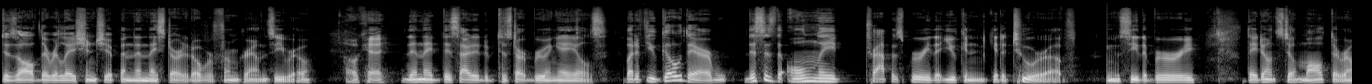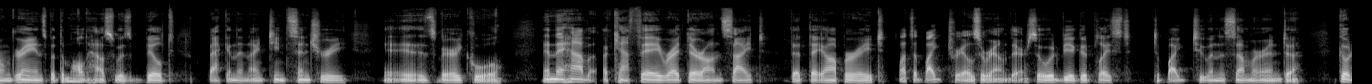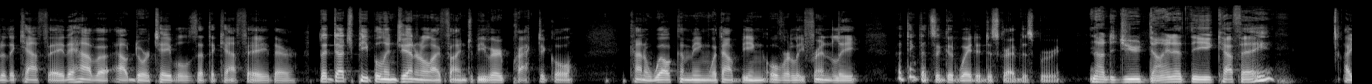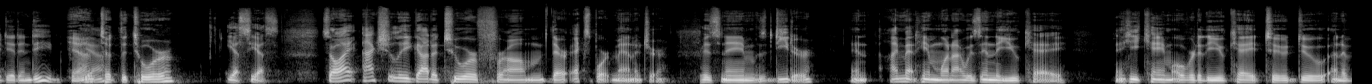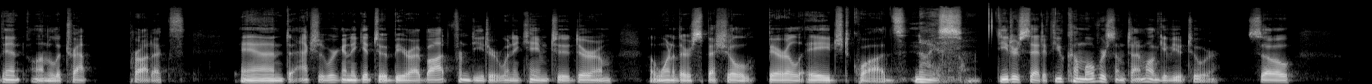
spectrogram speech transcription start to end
dissolved their relationship and then they started over from ground zero. Okay. Then they decided to start brewing ales. But if you go there, this is the only Trappist brewery that you can get a tour of. You can see the brewery. They don't still malt their own grains, but the malt house was built back in the 19th century. It's very cool. And they have a cafe right there on site that they operate. Lots of bike trails around there. So it would be a good place to bike to in the summer and uh, go to the cafe. They have uh, outdoor tables at the cafe there. The Dutch people in general, I find to be very practical, kind of welcoming without being overly friendly. I think that's a good way to describe this brewery. Now, did you dine at the cafe? I did indeed. Yeah. Took the tour. Yes, yes. So I actually got a tour from their export manager. His name was Dieter, and I met him when I was in the UK. And he came over to the UK to do an event on La Trappe products. And actually, we're going to get to a beer I bought from Dieter when he came to Durham, uh, one of their special barrel aged quads. Nice. Dieter said, if you come over sometime, I'll give you a tour. So,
